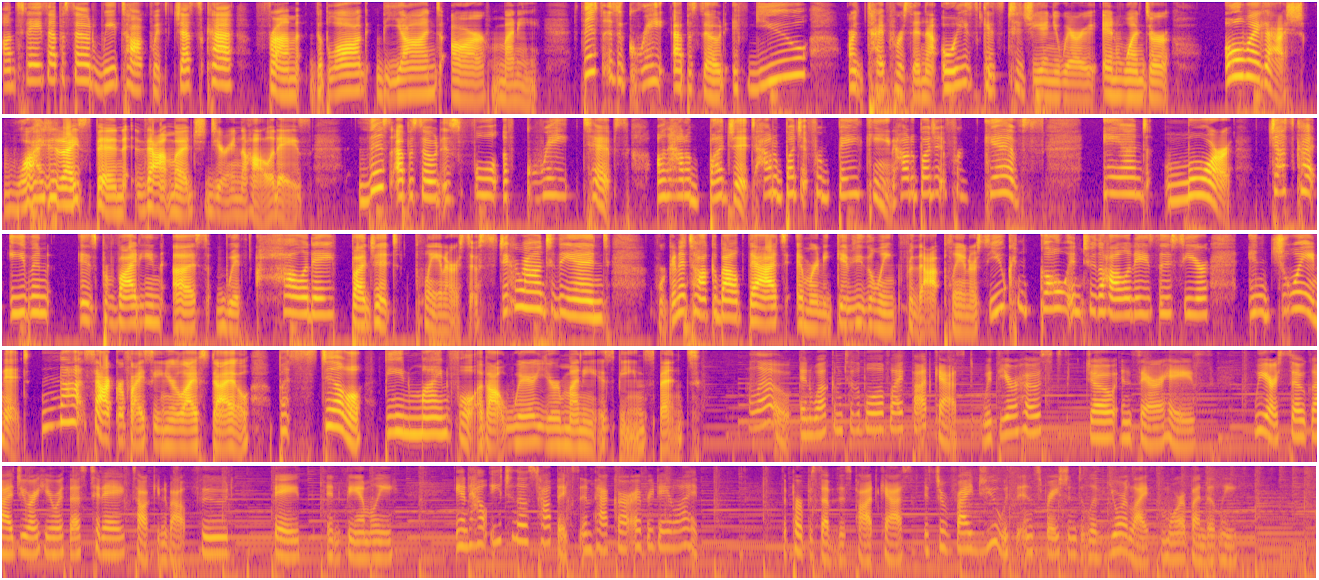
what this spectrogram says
On today's episode, we talk with Jessica from the blog Beyond Our Money. This is a great episode if you are the type of person that always gets to January and wonder, oh my gosh, why did I spend that much during the holidays? This episode is full of great tips on how to budget, how to budget for baking, how to budget for gifts, and more. Jessica even is providing us with holiday budget planner. So stick around to the end. We're going to talk about that and we're going to give you the link for that planner so you can go into the holidays this year enjoying it, not sacrificing your lifestyle, but still being mindful about where your money is being spent. Hello, and welcome to the Bowl of Life podcast with your hosts, Joe and Sarah Hayes. We are so glad you are here with us today talking about food, faith, and family, and how each of those topics impact our everyday life. The purpose of this podcast is to provide you with the inspiration to live your life more abundantly.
